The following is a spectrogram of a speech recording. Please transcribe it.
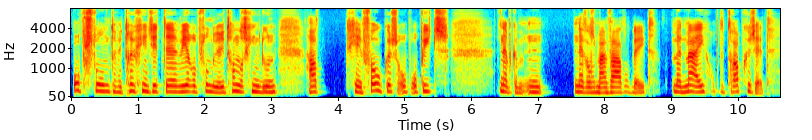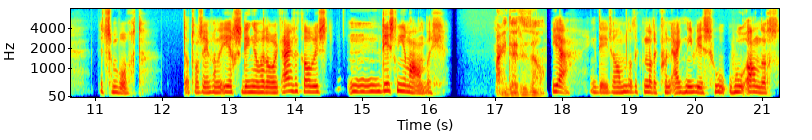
opstond en weer terug ging zitten. Weer opstond, weer iets anders ging doen. Had geen focus op, op iets. Toen heb ik hem, net als mijn vader deed, met mij op de trap gezet. Met zijn bord. Dat was een van de eerste dingen waardoor ik eigenlijk al wist, "Mm, dit is niet helemaal handig. Maar je deed het wel. Ja, ik deed wel omdat ik, omdat ik gewoon eigenlijk niet wist hoe, hoe anders.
